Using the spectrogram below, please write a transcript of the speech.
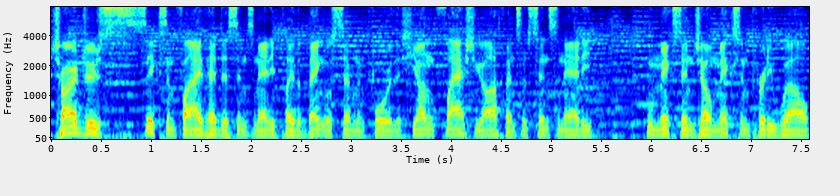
Chargers six and five head to Cincinnati. Play the Bengals seven and four. This young, flashy offense of Cincinnati, who mixed in Joe Mixon pretty well.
